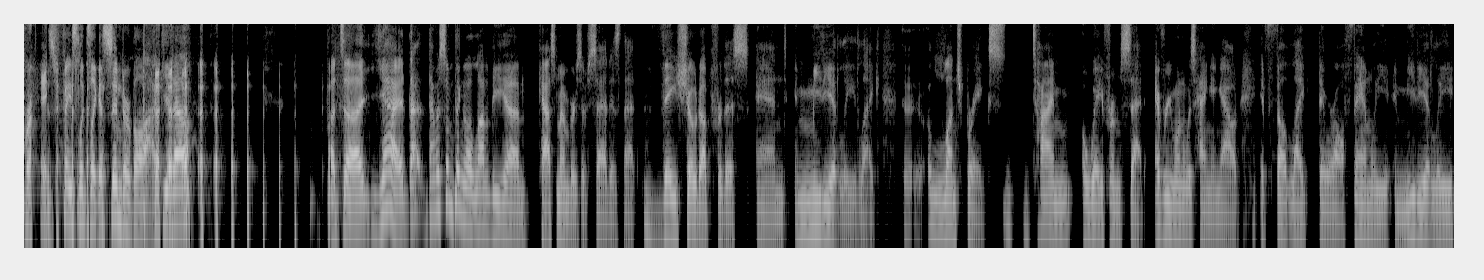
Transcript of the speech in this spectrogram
Right. His face looks like a cinder block you know but uh, yeah, that that was something a lot of the um, cast members have said is that they showed up for this and immediately, like uh, lunch breaks, time away from set, everyone was hanging out. It felt like they were all family immediately.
